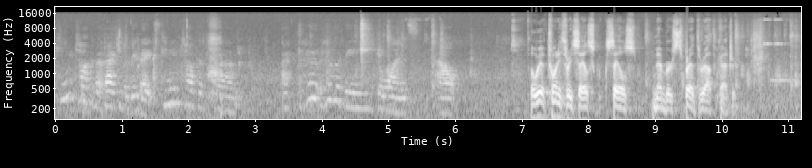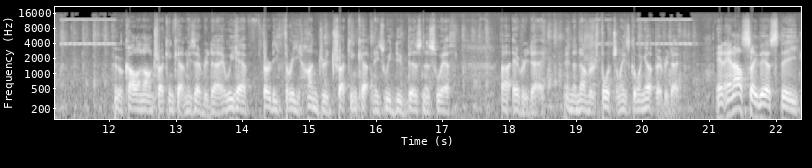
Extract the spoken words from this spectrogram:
Can you talk about, back to the rebates, can you talk, of, um, uh, who, who would be the ones out? Well, we have 23 sales, sales members spread throughout the country who are calling on trucking companies every day. We have 3,300 trucking companies we do business with uh, every day, and the numbers fortunately is going up every day. And, and I'll say this, the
